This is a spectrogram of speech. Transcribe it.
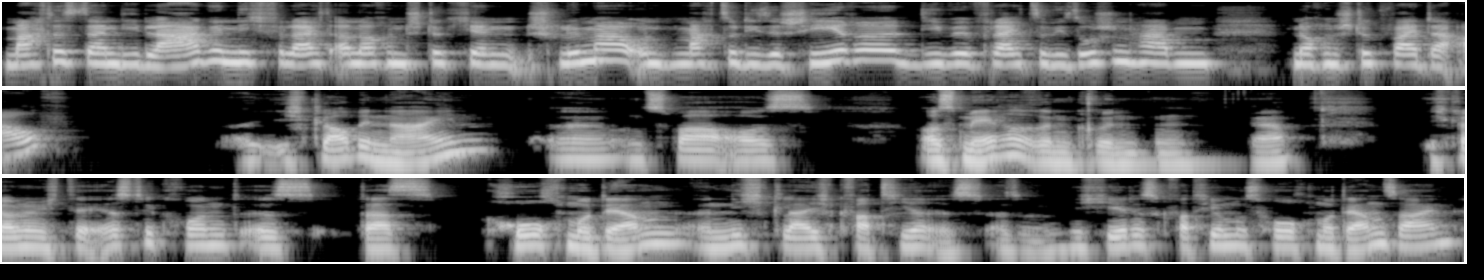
macht es dann die Lage nicht vielleicht auch noch ein Stückchen schlimmer und macht so diese Schere, die wir vielleicht sowieso schon haben, noch ein Stück weiter auf? Ich glaube nein, äh, und zwar aus, aus mehreren Gründen. Ja. Ich glaube nämlich, der erste Grund ist, dass hochmodern nicht gleich Quartier ist. Also nicht jedes Quartier muss hochmodern sein.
